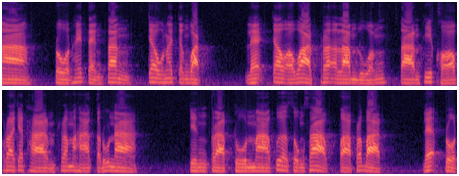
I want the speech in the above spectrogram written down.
ณาโปรดให้แต่งตั้งเจ้าคณะจังหวัด และเจ้าอาวาสพระอารามหลวง ตามที่ขอพระราชทานพระมหากรุณา จึงกราบทูลมาเพื่อทรงทราบฝ่าพระบาท และโปรด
